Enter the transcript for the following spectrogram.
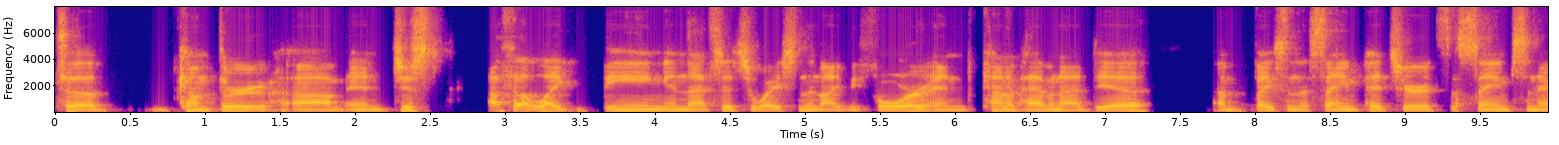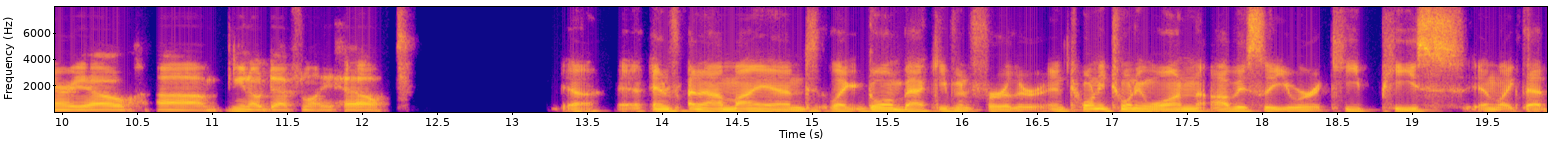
to come through. Um, and just, I felt like being in that situation the night before and kind of have an idea. I'm facing the same pitcher. It's the same scenario. Um, you know, definitely helped. Yeah. And, and on my end, like going back even further in 2021, obviously you were a key piece in like that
